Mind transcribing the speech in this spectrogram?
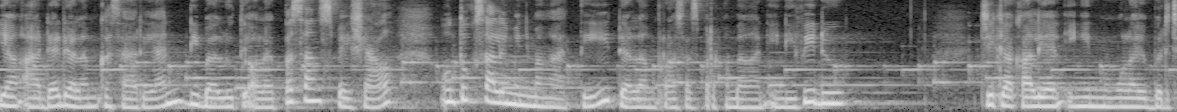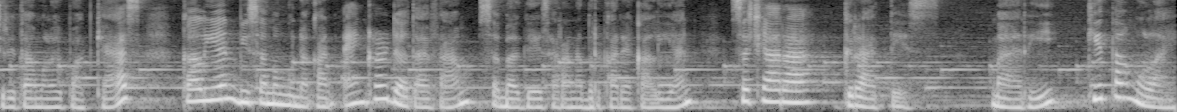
yang ada dalam keseharian dibaluti oleh pesan spesial untuk saling menyemangati dalam proses perkembangan individu. Jika kalian ingin memulai bercerita melalui podcast, kalian bisa menggunakan Anchor.fm sebagai sarana berkarya kalian secara gratis. Mari kita mulai.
